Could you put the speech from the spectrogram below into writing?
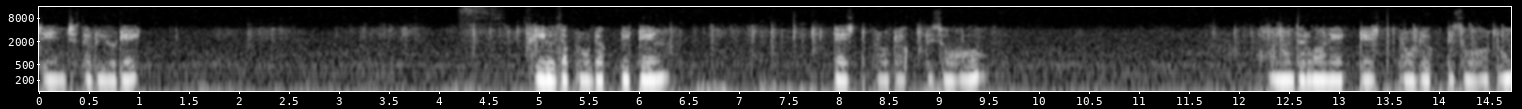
change the due date. Fill the product detail. Test product Zoho another one is test product Zoho 2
